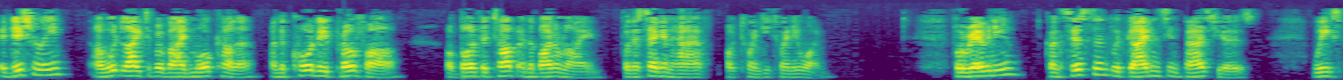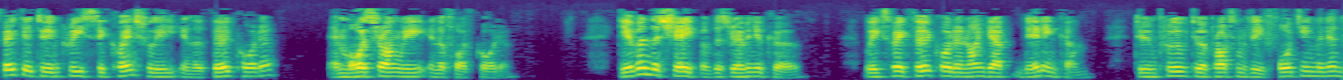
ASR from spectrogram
Additionally, I would like to provide more color on the quarterly profile of both the top and the bottom line for the second half of 2021. For revenue, consistent with guidance in past years, we expect it to increase sequentially in the third quarter and more strongly in the fourth quarter. Given the shape of this revenue curve, we expect third quarter non-GAAP net income to improve to approximately $14 million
